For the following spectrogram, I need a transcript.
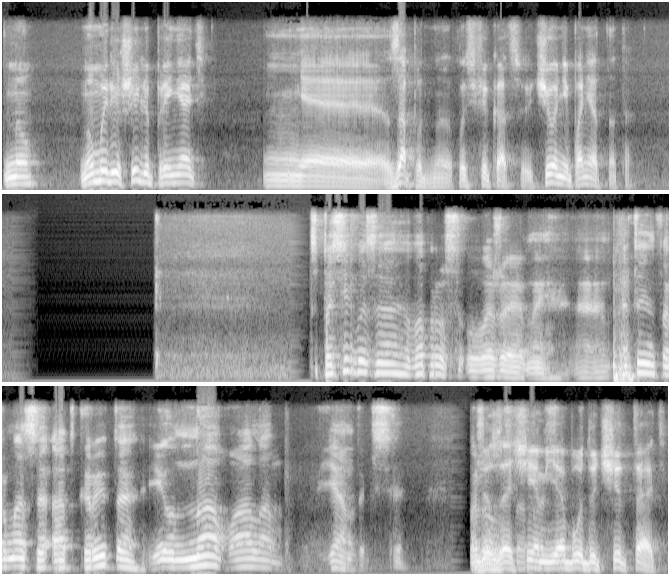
Ну, но мы решили принять э, западную классификацию. Чего непонятно-то? Спасибо за вопрос, уважаемый. Э, эта информация открыта и навалом в Яндексе. Пожалуйста, да зачем я буду читать?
